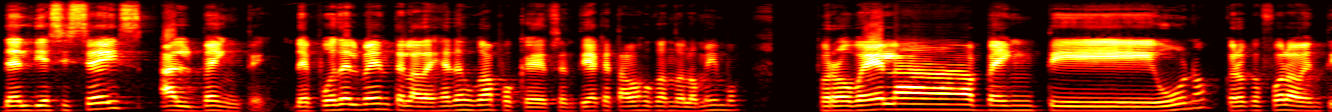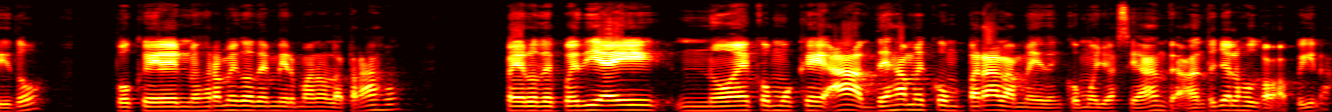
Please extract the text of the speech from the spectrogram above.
del 16 al 20. Después del 20 la dejé de jugar porque sentía que estaba jugando lo mismo. Probé la 21, creo que fue la 22, porque el mejor amigo de mi hermano la trajo. Pero después de ahí no es como que, ah, déjame comprar la Maiden como yo hacía antes. Antes yo la jugaba pila.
